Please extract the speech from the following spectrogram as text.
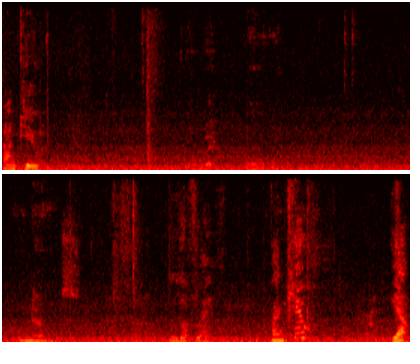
Thank you. Who knows? Lovely. Thank you. Yep.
